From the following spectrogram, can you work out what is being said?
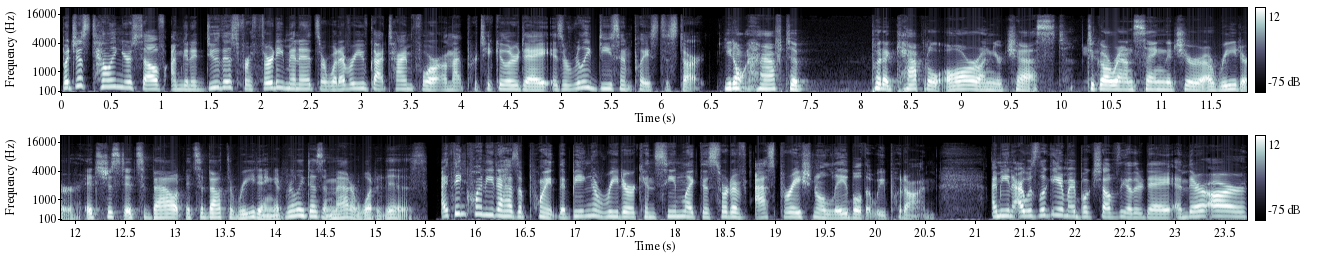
But just telling yourself, I'm going to do this for 30 minutes or whatever you've got time for on that particular day is a really decent place to start. You don't have to put a capital R on your chest to go around saying that you're a reader. It's just it's about it's about the reading. It really doesn't matter what it is. I think Juanita has a point that being a reader can seem like this sort of aspirational label that we put on. I mean, I was looking at my bookshelf the other day and there are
